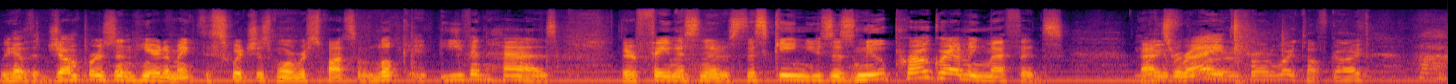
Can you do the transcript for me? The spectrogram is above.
We have the jumpers in here to make the switches more responsive. Look, it even has their famous notice. This game uses new programming methods. That's You rip it out right. Throw it away, tough guy.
